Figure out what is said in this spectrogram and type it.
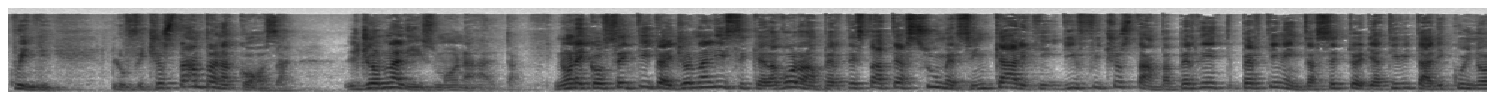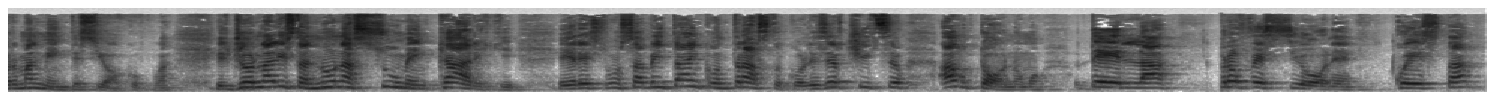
Quindi l'ufficio stampa è una cosa, il giornalismo è un'altra. Non è consentito ai giornalisti che lavorano per testate assumersi incarichi di ufficio stampa pertinenti al settore di attività di cui normalmente si occupa. Il giornalista non assume incarichi e responsabilità in contrasto con l'esercizio autonomo della professione. Questa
